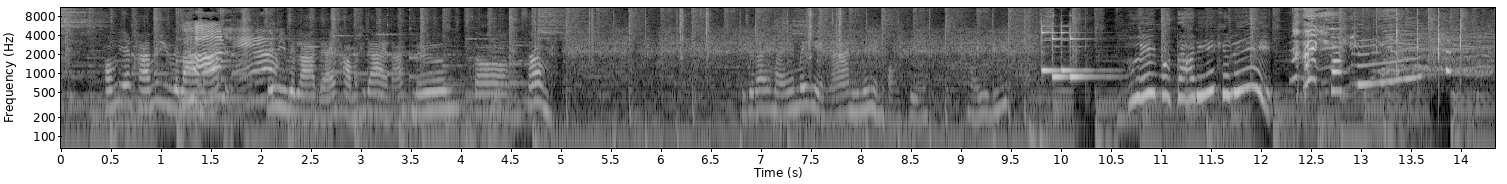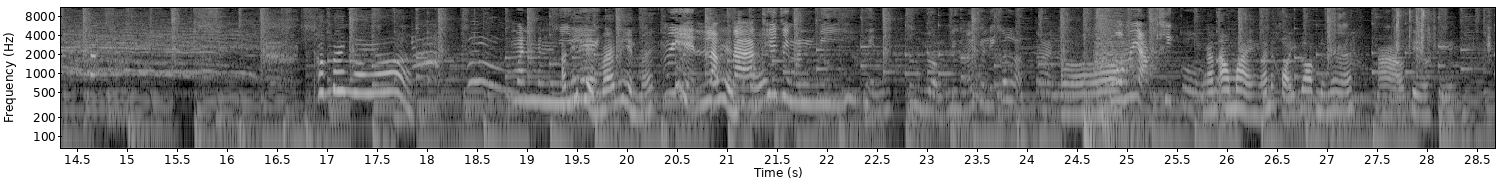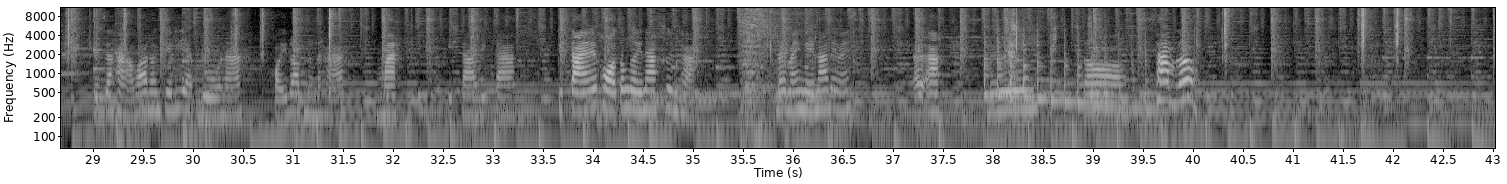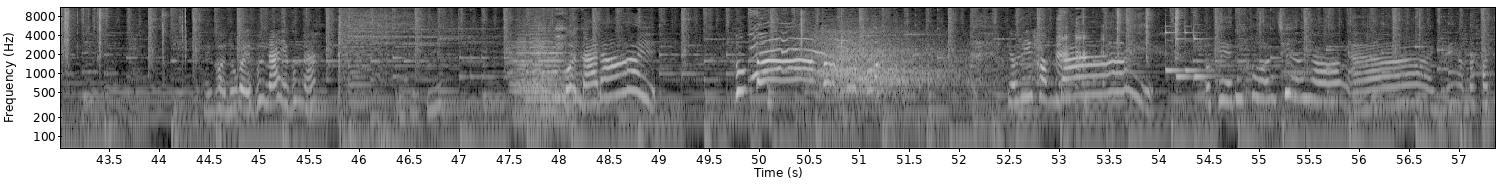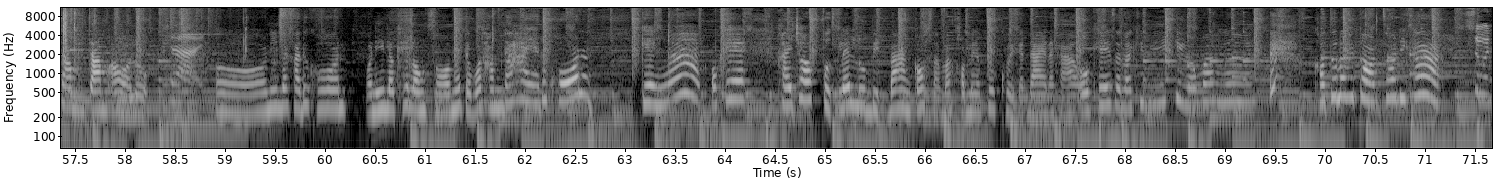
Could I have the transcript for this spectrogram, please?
พร้อมหรือยังคะ ไม่มีเวลาพร้อนะมแล้วไม่มีเวลาเดี๋ยวให้ทำให้ได้นะหนึ่งสองสามจะได้ไหมไม่เห็นนะอันนี้ไม่เห็นของจริง ไหนดูดิ เฮ้ยเปิดตาดิเกลลี่ฟังดิทำได้ไงอะ มันมันมีอันนี้เห็นไหมอันนี้เห็นไหม ไม่เห็นหลับไม่เห็นตาใช่ไหม ที่จริงมันมีเห็นตัวหยดหนึ่งแล้วเกลี่ก็หลับตาเลยอ๋อเพราะว่าไม่อยากขี้โกงงั้นเอาใหม่ งั้นขออีกรอบหนึ่งได้ไหมอ่า โอเค โอเค เดี๋ยวจะหาว่าน้องเกลลี่แอบดูนะ ขออีกรอบหนึ่งนะคะ มา ปิดตา ปิดตา ปิดตาไม่พอต้องเงยหน้าขึ้นค่ะ ได้ไหมเงยหน้าได้ไหมเอออะหนึ่งสอง เดี๋ยวขอดูก่อนอย่าเพิ่งนะอย่าเพิ่งนะดูสิเปิดตาได้ถูกต้องเกลลี่ทำได้ โอเคทุกคนเชื่อยังอ่าเกลลี่ทำได้เขาจำจำเอาเหรอลูกใช่อ๋อนี่นะคะทุกคนวันนี้เราแค่ลองซ้อมนะแต่ว่าทำได้อะทุกคนเก่งมาก โอเค ใครชอบฝึกเล่นรูบิดบ้างก็สามารถคอมเมนต์มาพูดคุยกันได้นะคะ โอเคสำหรับคลิปนี้เก่งมากๆเลย ขอตัวลาไปก่อน สวัสดีค่ะ สวัส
